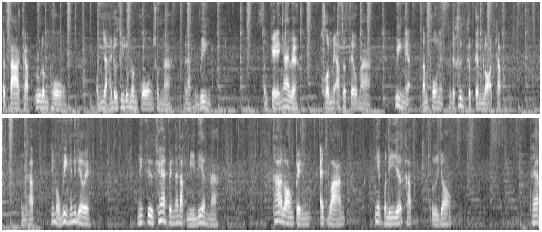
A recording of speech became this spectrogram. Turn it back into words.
กระตากับลูกลำโพง ผมอยากให้ดูที่ลูกลำโพงชมนะ เวลาผมวิ่ง สังเกตง่ายเลย คนไม่อัพสเตลมาวิ่งเนี่ยลำโพงเนี่ยจะขึ้นเกือบเต็มหลอดครับ เห็นไหมครับ นี่ผมวิ่งแค่นิดเดียวเอง นี่คือแค่เป็นระดับมีเดียมนะ ถ้าลองเป็นแอดวานซ์เงียบกว่านี้เยอะครับหรือย่อง แทบ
